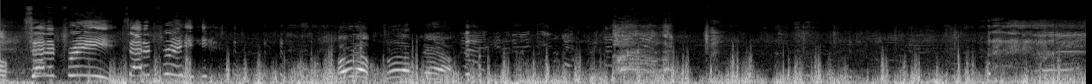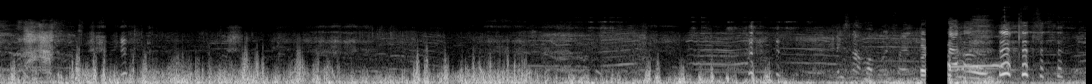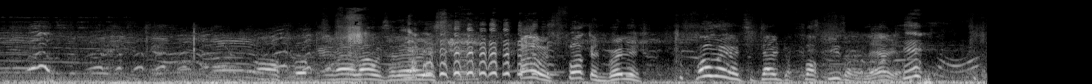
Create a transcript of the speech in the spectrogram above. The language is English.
Oh, set it free! Set it free! Hold up! Throw it up now! Oh, fucking hell, that was hilarious. that was fucking brilliant. One minute to tell you the fuck, these are hilarious.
